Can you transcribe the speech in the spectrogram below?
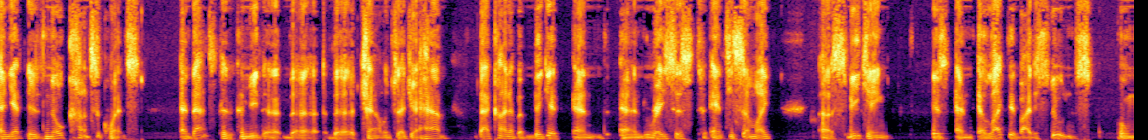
And yet, there's no consequence, and that's to, to me the, the the challenge that you have that kind of a bigot and and racist anti-Semite uh, speaking is and elected by the students who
